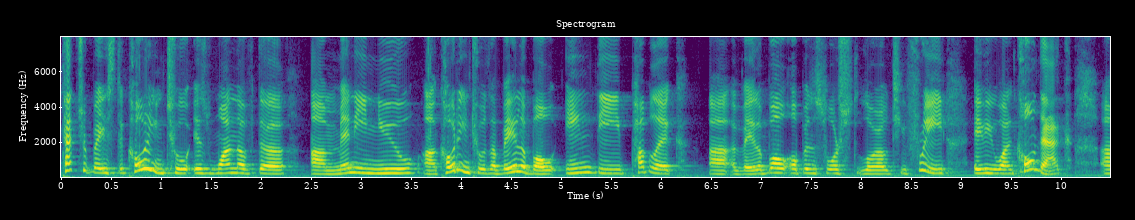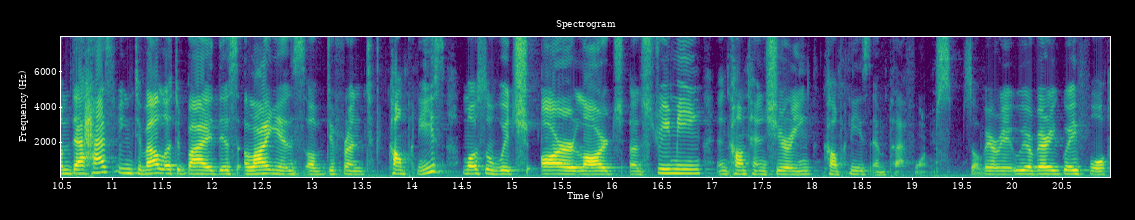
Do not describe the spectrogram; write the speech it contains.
texture-based coding tool is one of the um, many new uh, coding tools available in the public uh, available open source royalty-free AV1 codec um, that has been developed by this alliance of different companies, most of which are large uh, streaming and content sharing companies and platforms. So very, we are very grateful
